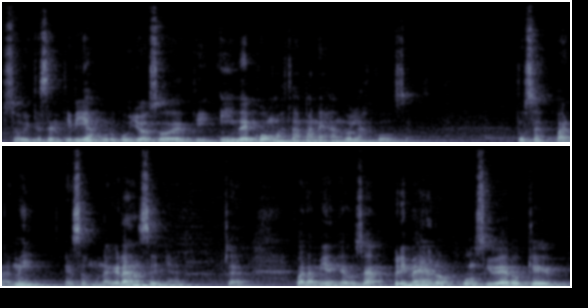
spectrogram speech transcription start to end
O sea, hoy te sentirías orgulloso de ti y de cómo estás manejando las cosas. Entonces, para mí, esa es una gran señal. O sea, para mí, o sea, primero considero que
